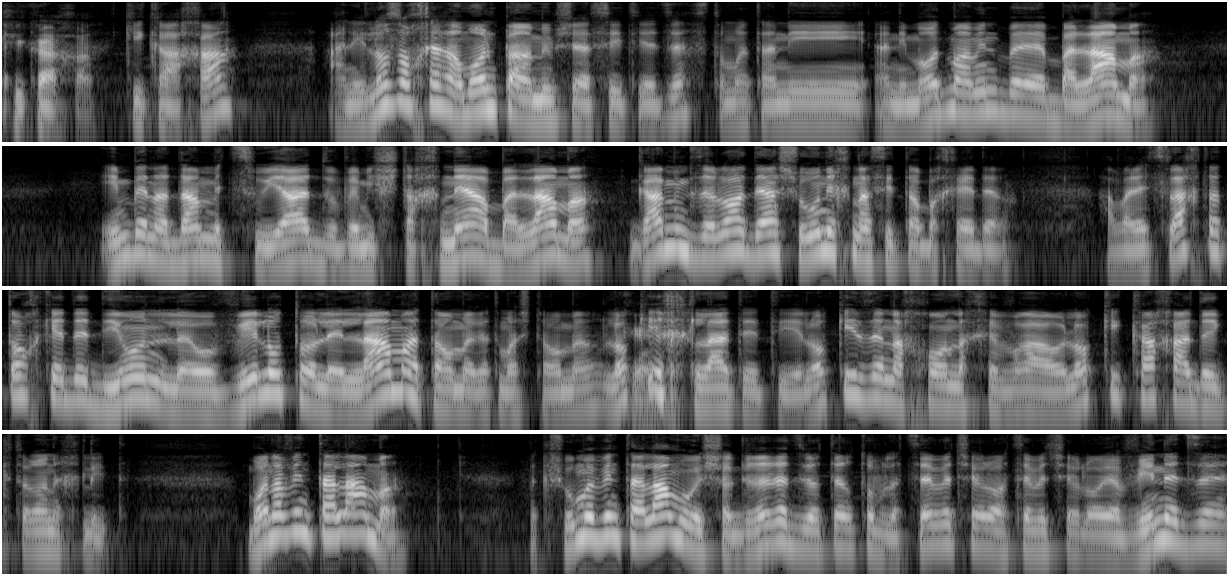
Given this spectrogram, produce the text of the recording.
כי ככה. כי ככה. אני לא זוכר המון פעמים שעשיתי את זה, זאת אומרת, אני, אני מאוד מאמין ב- בלמה. אם בן אדם מצויד ומשתכנע בלמה, גם אם זה לא הדעה שהוא נכנס איתה בחדר, אבל הצלחת תוך כדי דיון להוביל אותו ללמה אתה אומר את מה שאתה אומר, לא כן. כי החלטתי, לא כי זה נכון לחברה, או לא כי ככה הדירקטוריון החליט. בוא נבין את הלמה. וכשהוא מבין את הלמה, הוא ישגרר את זה יותר טוב לצוות שלו, הצוות שלו יבין את זה,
